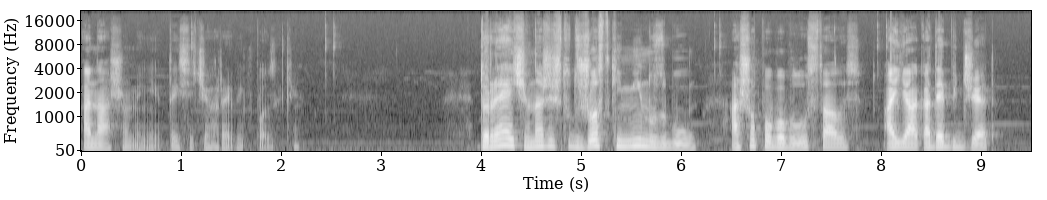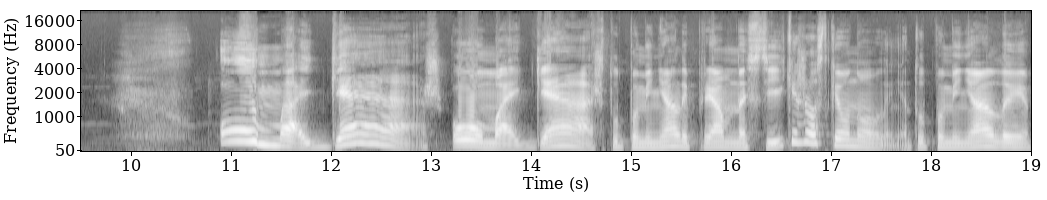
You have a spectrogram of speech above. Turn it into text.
А на що мені 1000 гривень позики? До речі, в нас же ж тут жорсткий мінус був. А що по баблу сталося? А як? А де бюджет? О май гаш! О май гаш! Тут поміняли прям настільки жорстке оновлення. Тут поміняли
